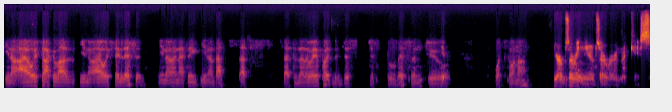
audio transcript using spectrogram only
you know i always talk a lot you know i always say listen you know and i think you know that's that's that's another way of putting it. Just just listen to yeah. what's going on. You're observing the observer in that case.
